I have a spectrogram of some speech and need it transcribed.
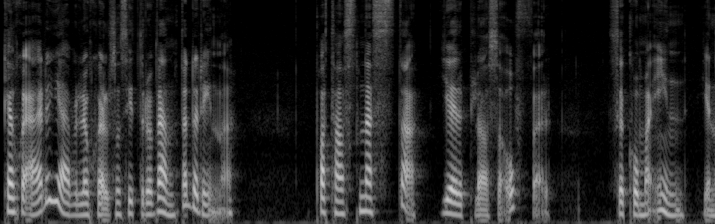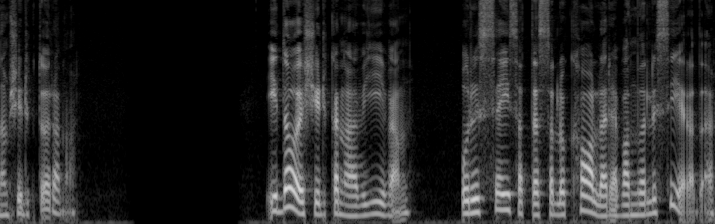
Kanske är det djävulen själv som sitter och väntar där inne på att hans nästa hjälplösa offer ska komma in genom kyrkdörrarna. Idag är kyrkan övergiven och det sägs att dessa lokaler är vandaliserade.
